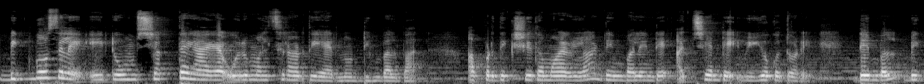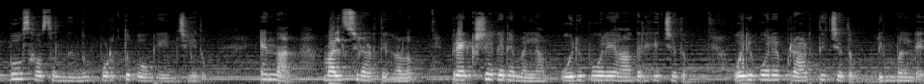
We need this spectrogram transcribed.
ബിഗ് ബോസിലെ ഏറ്റവും ശക്തയായ ഒരു മത്സരാർത്ഥിയായിരുന്നു ഡിംബൽ ബാൽ. അപ്രതീക്ഷിതമായുള്ള ഡിംബലിന്റെ അച്ഛന്റെ വിയോഗത്തോടെ ഡിംബൽ ബിഗ് ബോസ് ഹൗസിൽ നിന്നും പുറത്തു പോവുകയും ചെയ്തു. എന്നാൽ മത്സരാർത്ഥികളും പ്രേക്ഷകരുമെല്ലാം ഒരുപോലെ ആഗ്രഹിച്ചതും ഒരുപോലെ പ്രാർത്ഥിച്ചതും ഡിംബലിന്റെ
